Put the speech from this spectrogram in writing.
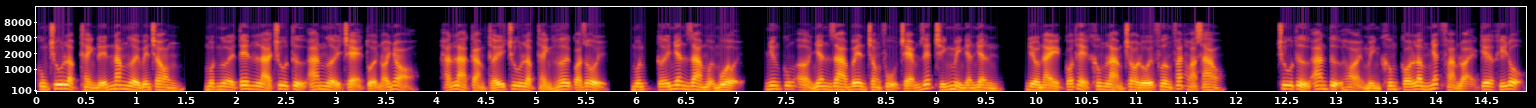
Cùng chu lập thành đến năm người bên trong, một người tên là chu tử an, người trẻ tuổi nói nhỏ hắn là cảm thấy chu lập thành hơi quá rồi, muốn cưới nhân gia muội muội, nhưng cũng ở nhân gia bên trong phủ chém giết chính mình nhân nhân, điều này có thể không làm cho đối phương phát hỏa sao? Chu tử an tự hỏi mình không có lâm nhất phàm loại kia khí độ,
